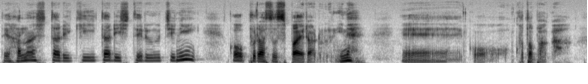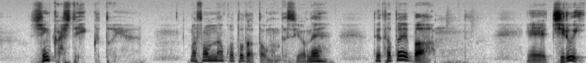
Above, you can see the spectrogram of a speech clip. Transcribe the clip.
で話したり聞いたりしてるうちにこうプラススパイラルにね、えー、こう言葉が進化していくという、まあ、そんなことだと思うんですよね。で例えば、えー、チルイ、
